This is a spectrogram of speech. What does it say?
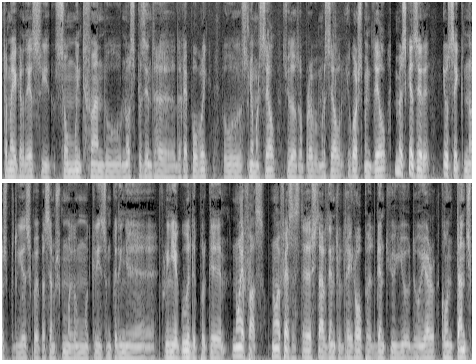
também agradeço e sou muito fã do nosso Presidente da, da República, o Sr. Marcelo, o Sr. Dr. Marcelo, eu gosto muito dele, mas quer dizer, eu sei que nós portugueses passamos por uma, uma crise um bocadinho, um bocadinho aguda, porque não é fácil. Não é fácil estar dentro da Europa, dentro do, do euro, com tantos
